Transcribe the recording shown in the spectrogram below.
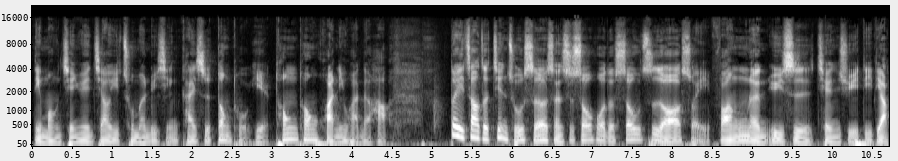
订盟签约交易出门旅行开市动土也通通缓一缓的好。对照着建除十二神是收获的收字哦，所以逢人遇事谦虚低调，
